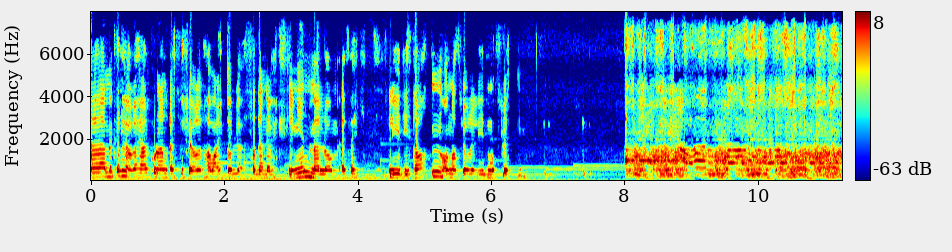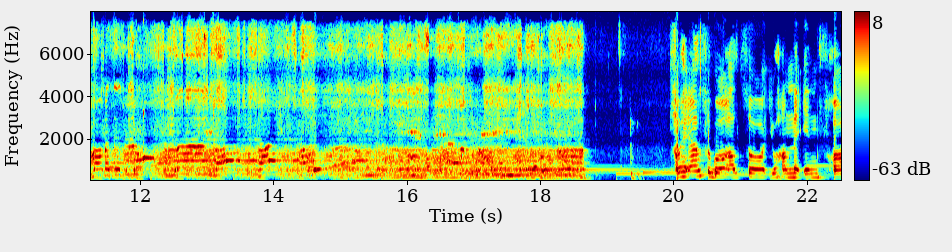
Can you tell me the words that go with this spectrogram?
Eh, vi kan høre her hvordan regissøren har valgt å løse denne vekslingen mellom effektlyd i starten og naturlig lyd mot slutten. For her så går altså Johanne inn fra,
